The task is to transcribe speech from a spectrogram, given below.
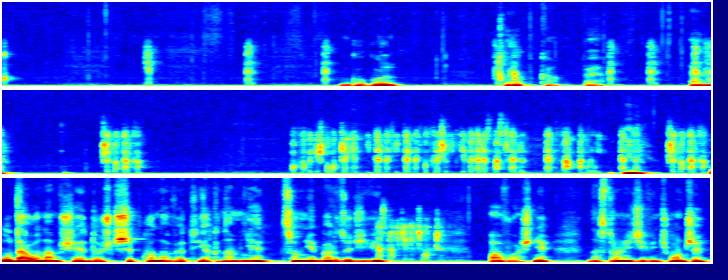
O. G. L. google Kropka. kropka p L. l Enter. Przeglądarka. Okno wybierz połączenie. Internet. Internet. Podkreślnik GPRS 2 4. F2. Anuluj. Przeglądarka. Udało nam się dość szybko nawet, jak na mnie, co mnie bardzo dziwi. Na stronie 9 łączy. O właśnie, na stronie 9 łączy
